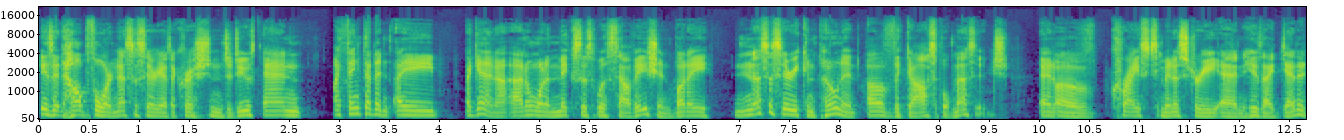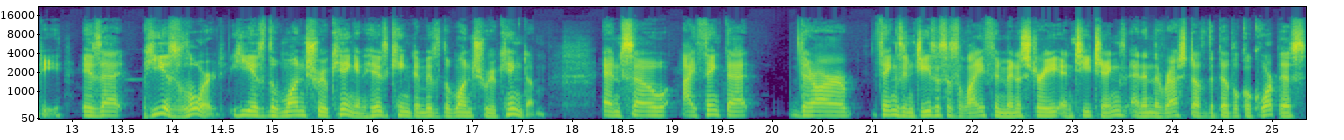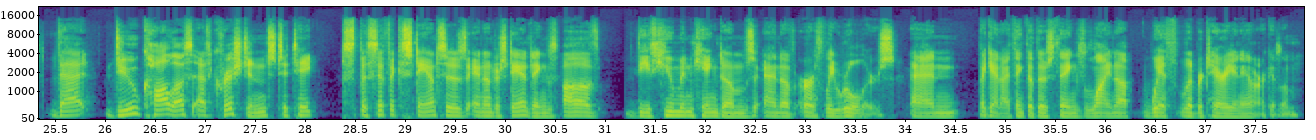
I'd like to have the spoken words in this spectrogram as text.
is it helpful or necessary as a Christian to do? And I think that a, again, I, I don't want to mix this with salvation, but a necessary component of the gospel message and of Christ's ministry and his identity is that he is Lord. He is the one true king and his kingdom is the one true kingdom. And so I think that there are things in Jesus' life and ministry and teachings and in the rest of the biblical corpus that do call us as Christians to take specific stances and understandings of these human kingdoms and of earthly rulers. And again, I think that those things line up with libertarian anarchism.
